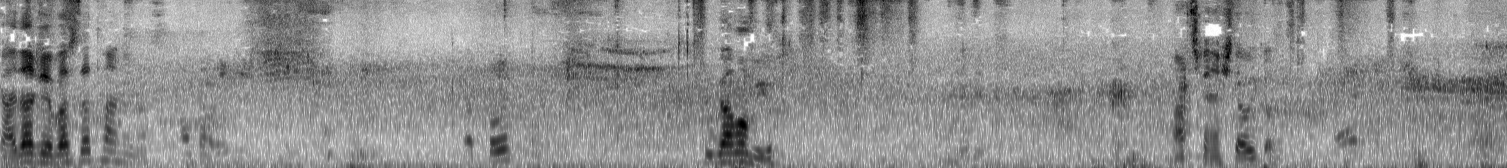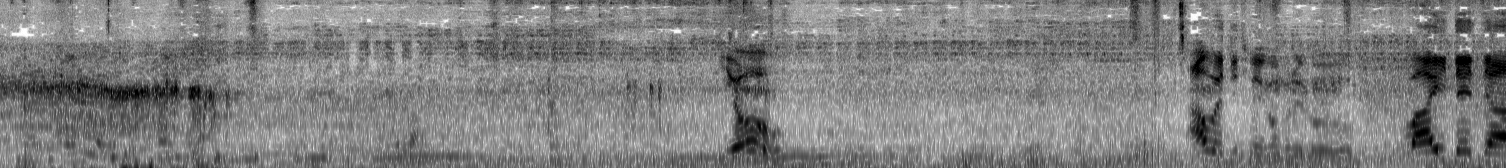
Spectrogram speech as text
გადაღებას და თან იმას. აფო? თუ გამომიო. მარცხენაში დავიკავ. იო. წავედით მეგობრებო. ვაი დედა.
